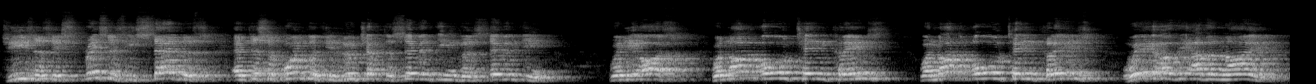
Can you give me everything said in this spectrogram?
Jesus expresses his sadness and disappointment in Luke chapter 17, verse 17, when he asks, Were not all ten cleansed? Were not all ten cleansed? Where are the other nine?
